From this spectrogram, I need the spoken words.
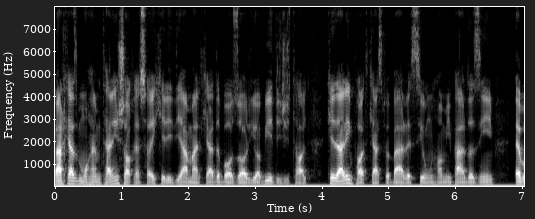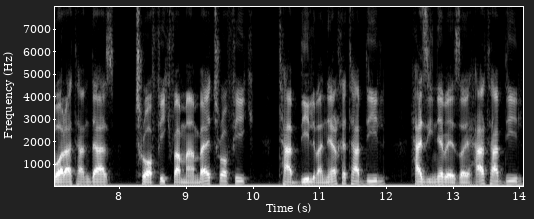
برخی از مهمترین شاخص های کلیدی عملکرد بازاریابی دیجیتال که در این پادکست به بررسی اونها می‌پردازیم عبارتند از ترافیک و منبع ترافیک تبدیل و نرخ تبدیل هزینه به ازای هر تبدیل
